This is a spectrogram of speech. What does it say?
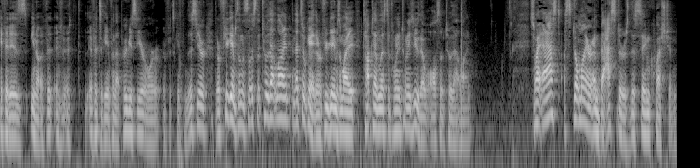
if it is, you know, if it, if it if it's a game from that previous year or if it's a game from this year. There are a few games on this list that toe that line, and that's okay. There are a few games on my top 10 list of 2022 that will also toe that line. So I asked Stonemaier ambassadors this same question.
